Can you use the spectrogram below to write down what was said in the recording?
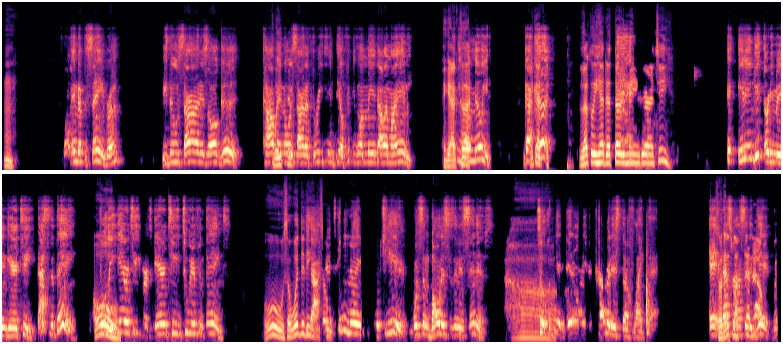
Mm. It's gonna end up the same, bro. These dudes sign, it's all good. Kyle Van Noy signed a three-year deal, $51 million in Miami. And got cut. million. Got got cut. Luckily, he had that 30 million guarantee. It, it didn't get 30 million guarantee. That's the thing. Oh, Fully guaranteed versus guaranteed, two different things. oh. So what did He he? got So, 15 million each year with some bonuses and incentives. So Oh. again, they don't even cover this stuff like that. And So that's that's why I said set out. again, but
